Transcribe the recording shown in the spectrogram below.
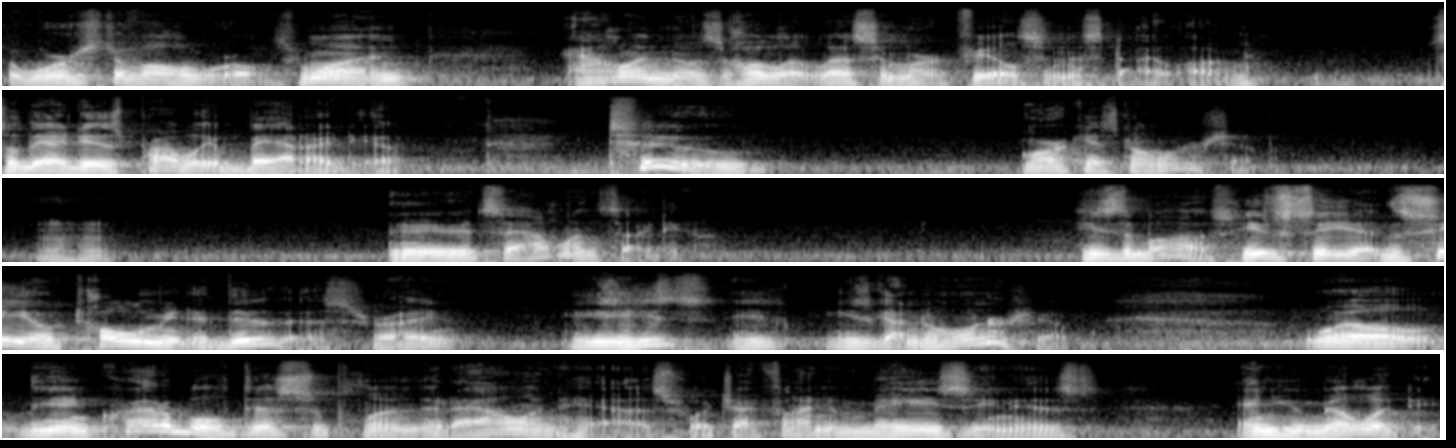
The worst of all worlds. One, Alan knows a whole lot less than Mark Fields in this dialogue. So the idea is probably a bad idea. Two, Mark has no ownership. Mm-hmm. It's Alan's idea. He's the boss. He's the CEO. The CEO told me to do this, right? He- He's, he's, he's got no ownership. Well, the incredible discipline that Alan has, which I find amazing, is, and humility,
